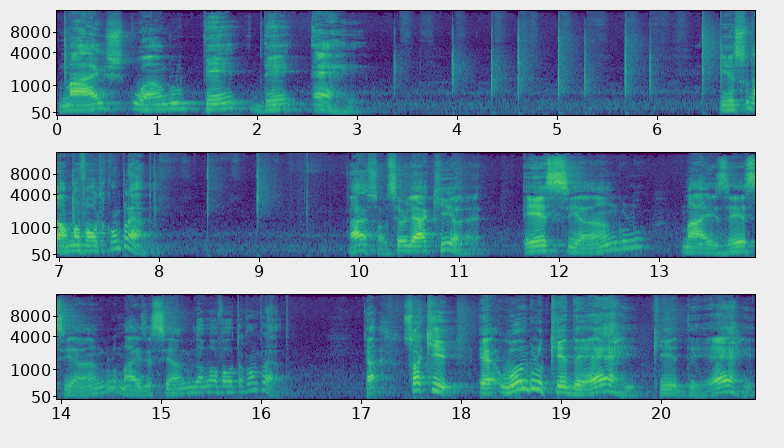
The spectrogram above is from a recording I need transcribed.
mais o ângulo PDR. Isso dá uma volta completa. Tá? É só você olhar aqui, ó, esse ângulo mais esse ângulo mais esse ângulo dá uma volta completa. Tá? Só que é, o ângulo QDR, QDR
